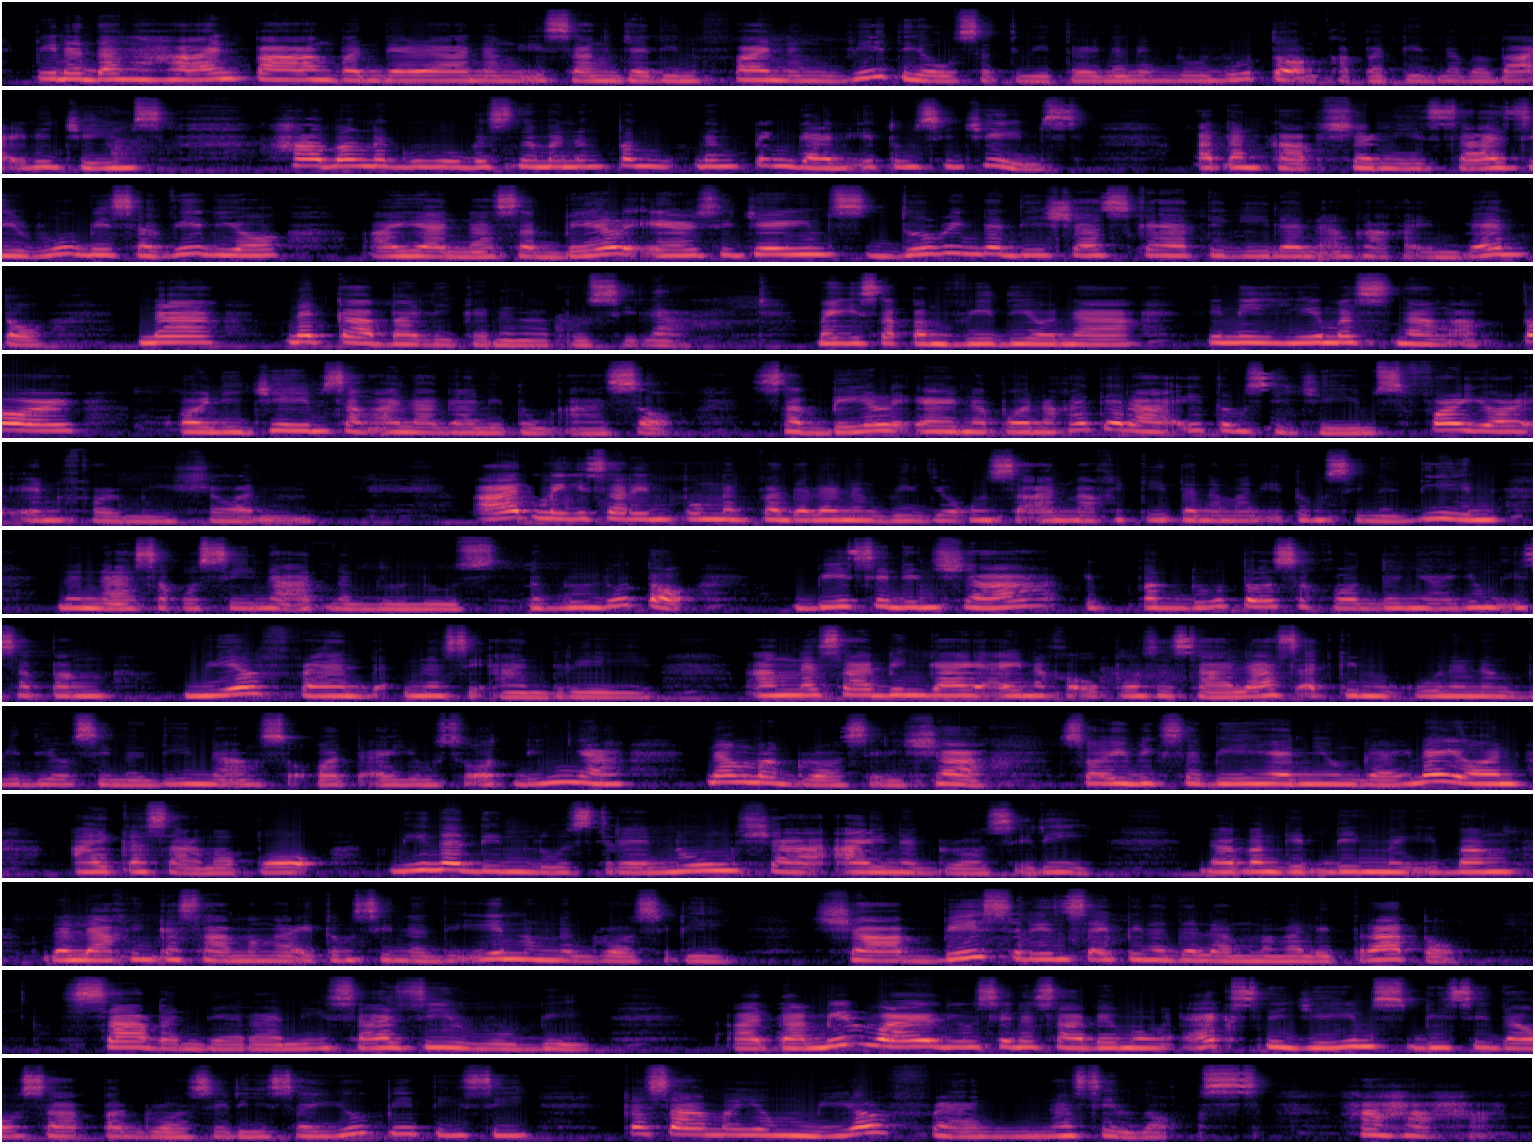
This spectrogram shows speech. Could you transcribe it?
Pinadalhan pa ang bandera ng isang Jadine fan ng video sa Twitter na nagluluto ang kapatid na babae ni James habang naghuhugas naman ng, ng pinggan itong si James. At ang caption ni Sazi Ruby sa video, ayan, nasa Bel Air si James doing the dishes kaya tigilan ang kakaimbento na nagkabalikan na nga po sila. May isa pang video na hinihimas ng aktor or ni James ang alaga nitong aso. Sa Bel Air na po nakatira itong si James for your information. At may isa rin pong nagpadala ng video kung saan makikita naman itong si Nadine na nasa kusina at nagluluto busy din siya ipagluto sa kondo niya yung isa pang male friend na si Andre. Ang nasabing guy ay nakaupo sa salas at kinukunan ng video si Nadine na ang suot ay yung suot din niya nang maggrocery siya. So ibig sabihin yung guy na yon ay kasama po ni Nadine Lustre nung siya ay naggrocery. Nabanggit din may ibang lalaking kasama nga itong si Nadine nung naggrocery. Siya based rin sa ipinadalang mga litrato sa bandera ni Sazi Ruby. At uh, meanwhile, yung sinasabi mong ex ni James, busy daw sa paggrocery sa UPTC kasama yung male friend na si Lox. Ha ha ha.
